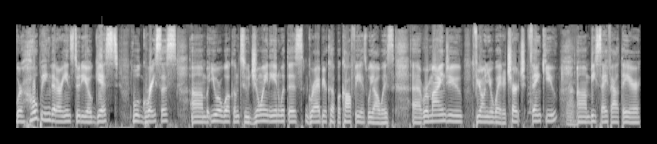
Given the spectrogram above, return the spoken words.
we're hoping that our in studio guests will grace us. Um, but you are welcome to join in with us. Grab your cup of coffee, as we always uh, remind you. If you're on your way to church, thank you. Um, be safe out there.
